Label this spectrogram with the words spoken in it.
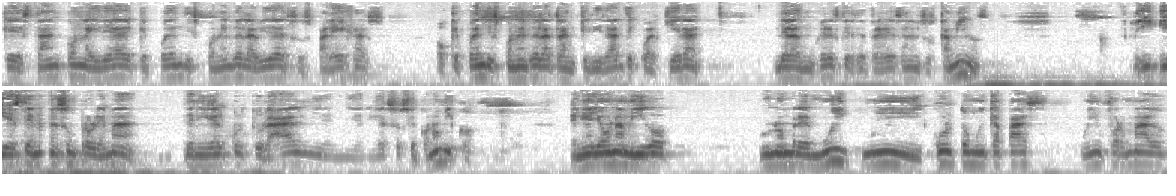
que están con la idea de que pueden disponer de la vida de sus parejas o que pueden disponer de la tranquilidad de cualquiera de las mujeres que se atraviesan en sus caminos. Y, este no es un problema de nivel cultural ni de, ni de nivel socioeconómico. Tenía yo un amigo un hombre muy, muy culto, muy capaz, muy informado,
